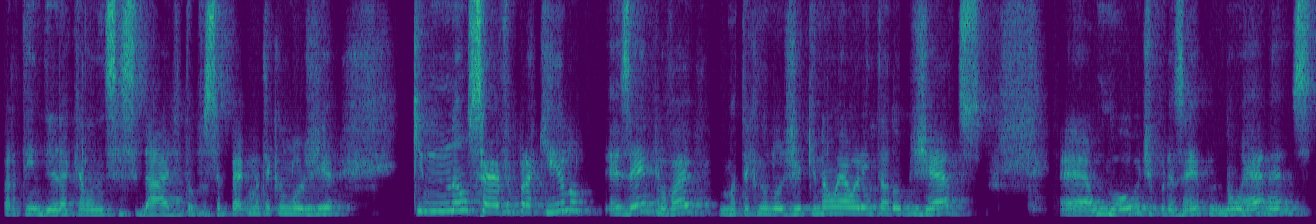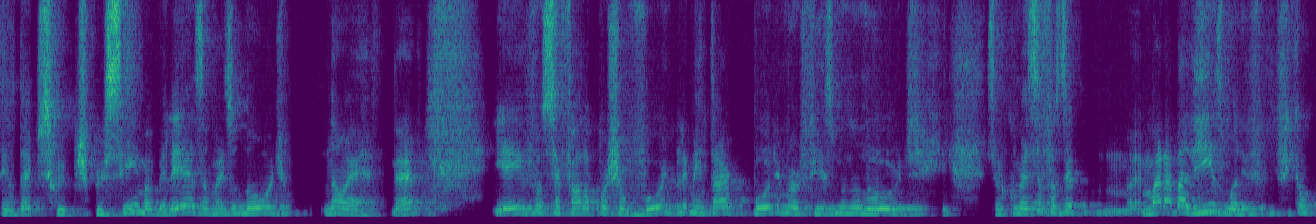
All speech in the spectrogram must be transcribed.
para atender aquela necessidade. Então você pega uma tecnologia que não serve para aquilo, exemplo, vai, uma tecnologia que não é orientada a objetos, é, um Node, por exemplo, não é, né? Você tem o TypeScript por cima, beleza, mas o Node não é, né? E aí você fala, poxa, vou implementar polimorfismo no Node. Você começa a fazer marabalismo, ali fica um,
